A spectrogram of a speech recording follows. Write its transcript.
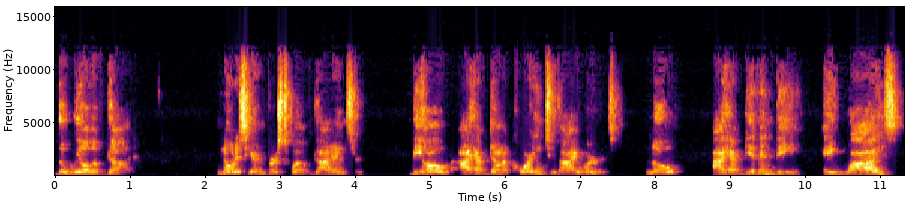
the will of God. Notice here in verse 12, God answered, Behold, I have done according to thy words. Lo, I have given thee a wise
